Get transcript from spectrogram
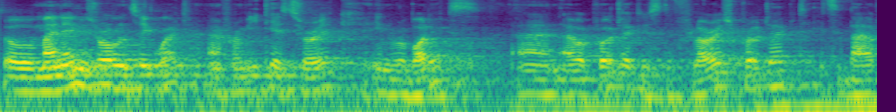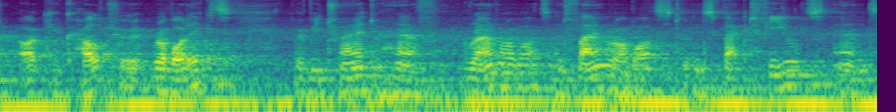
So my name is Roland Siegwart. I'm from ETH Zurich in robotics, and our project is the Flourish project. It's about agriculture robotics, where we try to have ground robots and flying robots to inspect fields and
